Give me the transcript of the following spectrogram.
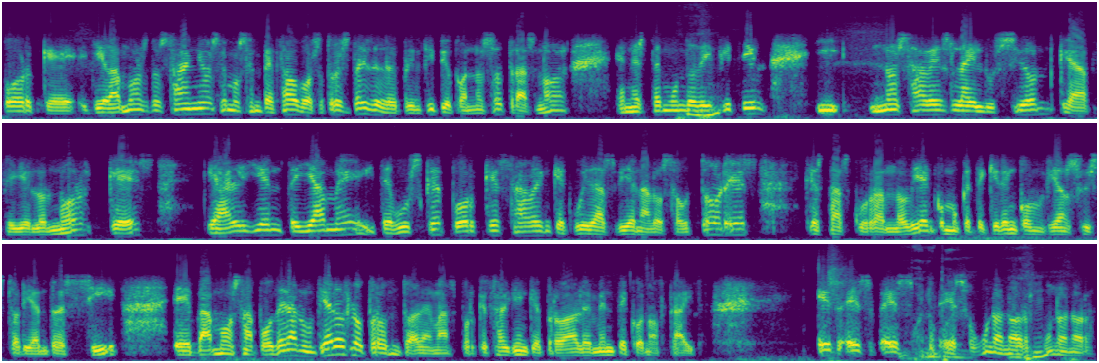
porque llevamos dos años, hemos empezado, vosotros estáis desde el principio con nosotras, ¿no? En este mundo difícil y no sabes la ilusión que hace y el honor que es que alguien te llame y te busque porque saben que cuidas bien a los autores, que estás currando bien, como que te quieren confiar en su historia. Entonces sí, eh, vamos a poder anunciaroslo pronto además, porque es alguien que probablemente conozcáis. Es, es, es, pues, un honor, un honor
